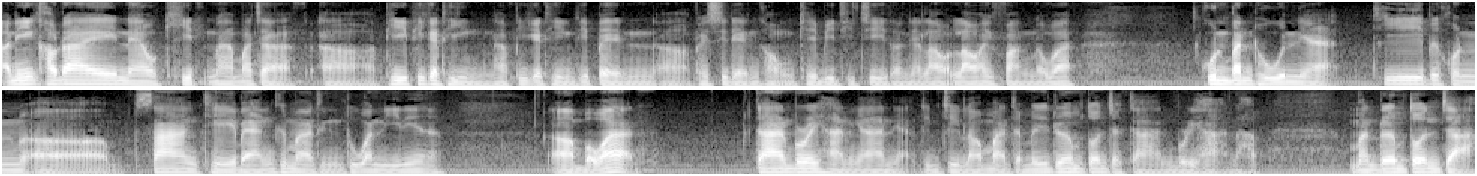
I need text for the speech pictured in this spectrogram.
อันนี้เขาได้แนวคิดมามาจากพี่พี่กระทิงนะพี่กระทิงที่เป็น president ของ KBTG ตอนนี้เล่าเล่าให้ฟังนะว่า คุณบรรทูลเนี่ย ที่เป็นคนสร้าง K-Bank ขึ้นมาถึงทุกวันนี้เนี่ยบอกว่าการบริหารงานเนี่ยจริงๆแล้วมันจะไม่ได้เริ่มต้นจากการบริหารนะครับ มันเริ่มต้นจาก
